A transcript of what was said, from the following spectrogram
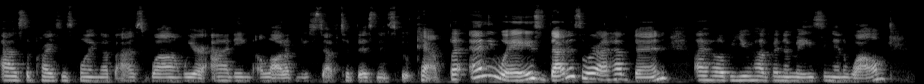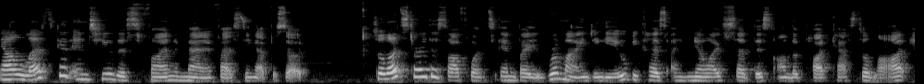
as the price is going up as well. And we are adding a lot of new stuff to Business Bootcamp. But, anyways, that is where I have been. I hope you have been amazing and well. Now, let's get into this fun manifesting episode. So let's start this off once again by reminding you, because I know I've said this on the podcast a lot,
